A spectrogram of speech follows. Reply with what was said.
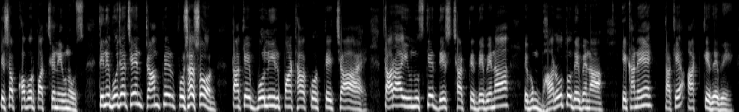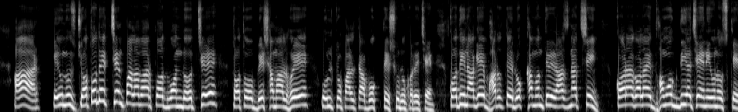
এসব খবর পাচ্ছেন ইউনুস। তিনি বুঝেছেন ট্রাম্পের প্রশাসন তাকে বলির পাঁঠা করতে চায়। তারা ইউনুসকে দেশ ছাড়তে দেবে না এবং ভারতও দেবে না। এখানে তাকে আটকে দেবে। আর ইউনুস যত দেখছেন পালাবার পথ বন্ধ হচ্ছে, তত বেসামাল হয়ে উল্টো পাল্টা বকতে শুরু করেছেন। কদিন আগে ভারতের রক্ষামন্ত্রী রাজনাথ সিং কড়া গলায় ধমক দিয়েছেন ইউনুসকে।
